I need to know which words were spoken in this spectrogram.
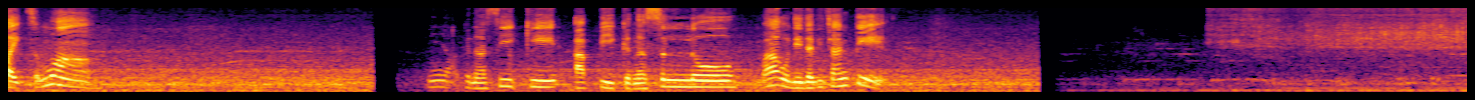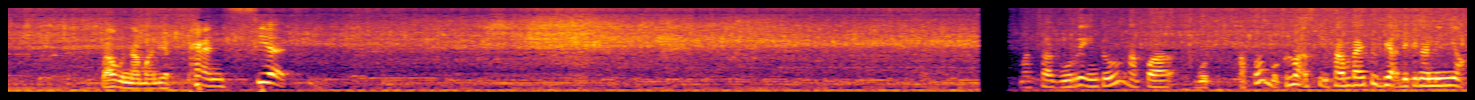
Baik semua. Minyak kena sikit Api kena slow Baru dia jadi cantik. Baru nama dia Pansiet masa goreng tu apa bu, apa buat keluar sikit sambal tu biar dia kena minyak.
